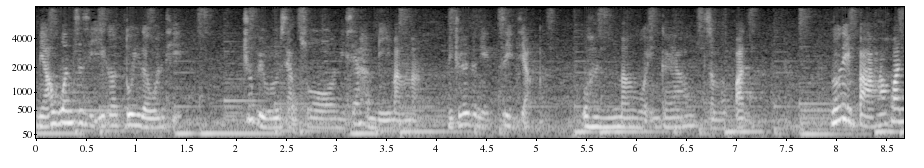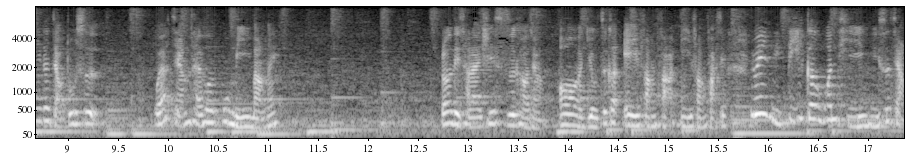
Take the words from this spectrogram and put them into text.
你要问自己一个对的问题，就比如想说你现在很迷茫嘛，你就会跟你自己讲，我很迷茫，我应该要怎么办？如果你把它换一个角度是，我要怎样才会不迷茫呢？然后你才来去思考讲，哦，有这个 A 方法、B 方法先，因为你第一个问题你是讲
